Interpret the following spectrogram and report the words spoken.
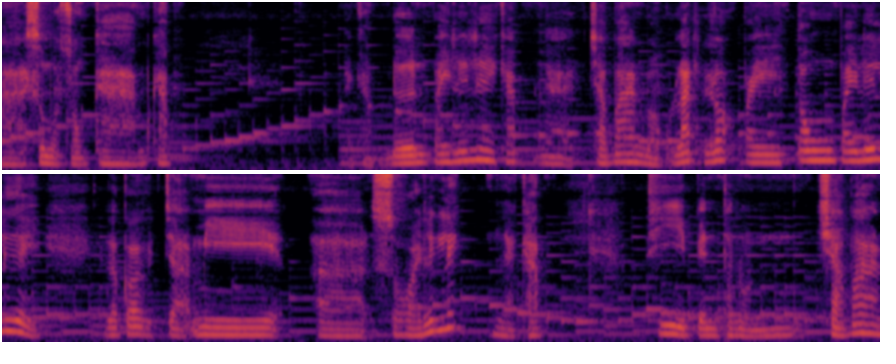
าสมุทรสงครามครับนะครับเดินไปเรื่อยๆครับนะชาวบ้านบอกลัดเลาะไปตรงไปเรื่อยๆ แล้วก็จะมีอซอยเล็กๆนะครับ ที่เป็นถนนชาวบ้าน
